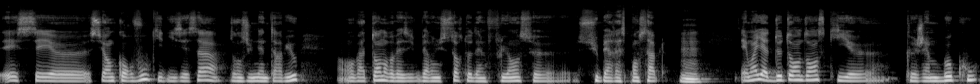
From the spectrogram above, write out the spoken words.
Et c'est euh, c'est encore vous qui disiez ça dans une interview. On va tendre vers une sorte d'influence super responsable. Hmm. Et moi, il y a deux tendances qui que j'aime beaucoup.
